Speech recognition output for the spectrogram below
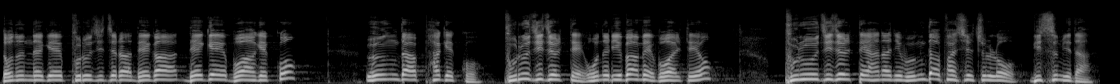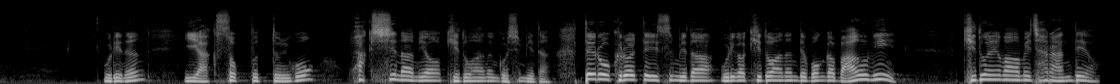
너는 내게 부르짖으라 내가 내게 뭐 하겠고 응답하겠고 부르짖을 때 오늘 이 밤에 뭐 할 때요? 부르짖을 때 하나님 응답하실 줄로 믿습니다. 우리는 이 약속 붙들고 확신하며 기도하는 것입니다. 때로 그럴 때 있습니다. 우리가 기도하는데 뭔가 마음이 기도의 마음이 잘 안 돼요.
